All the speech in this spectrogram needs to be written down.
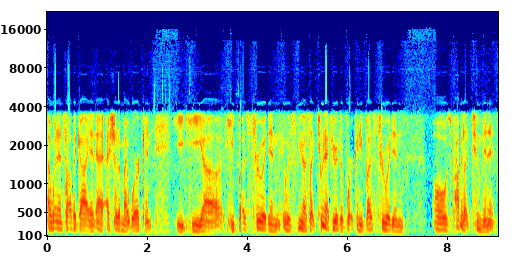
I went and saw the guy, and I, I showed him my work, and he he uh, he buzzed through it, and it was you know it's like two and a half years of work, and he buzzed through it in oh, it was probably like two minutes.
